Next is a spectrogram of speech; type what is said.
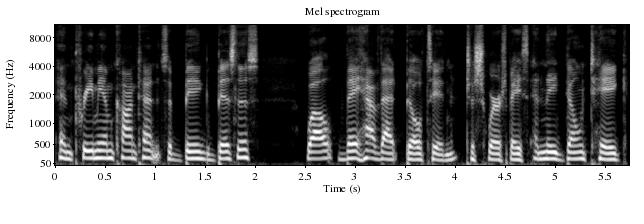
and premium content. It's a big business. Well, they have that built in to Squarespace and they don't take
